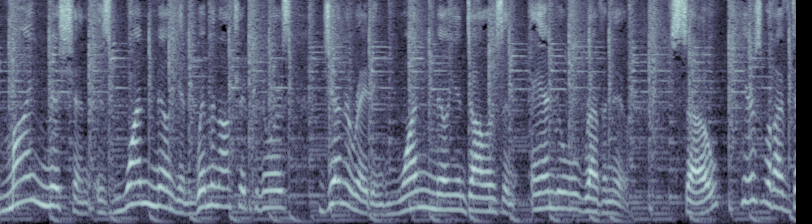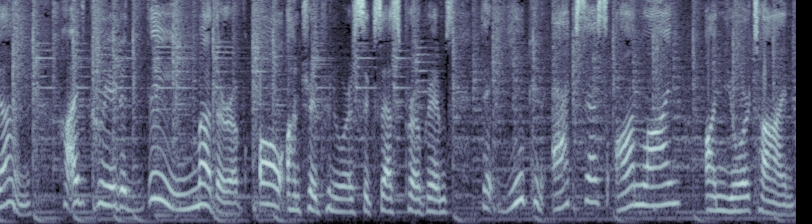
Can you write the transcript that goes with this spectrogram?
My mission is 1 million women entrepreneurs generating $1 million in annual revenue. So here's what I've done. I've created the mother of all entrepreneur success programs that you can access online on your time.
